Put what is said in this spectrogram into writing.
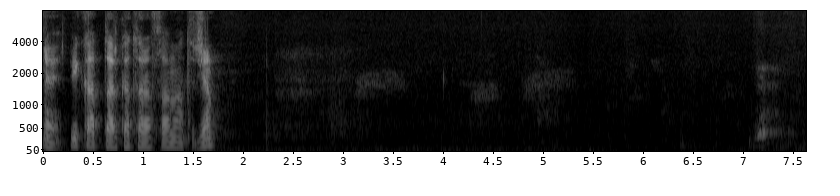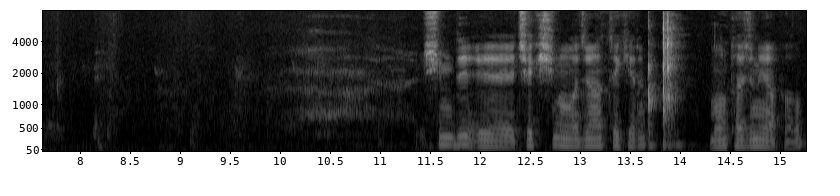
Evet bir kat arka taraflarını atacağım. Şimdi e, çekişin olacağı tekerin montajını yapalım.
